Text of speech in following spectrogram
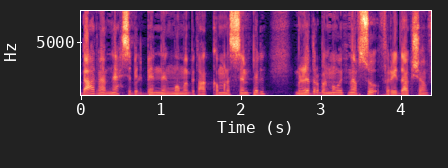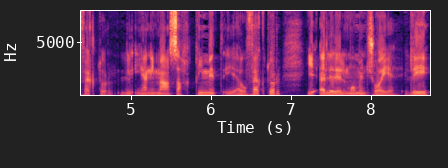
بعد ما بنحسب البندنج مومنت بتاع الكاميرا السمبل بنضرب المومنت نفسه في ريدكشن فاكتور يعني مع صح قيمة إيه أو factor يقلل ال moment شوية. ليه؟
